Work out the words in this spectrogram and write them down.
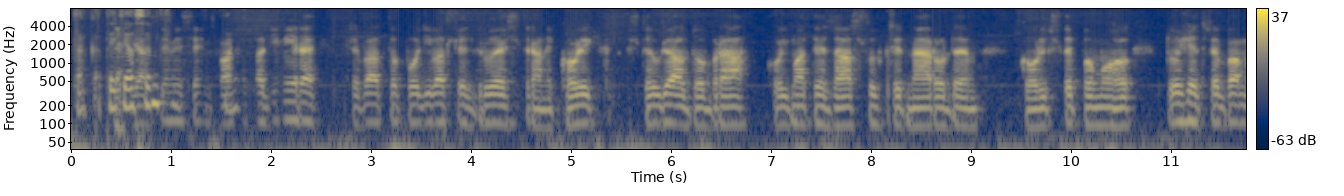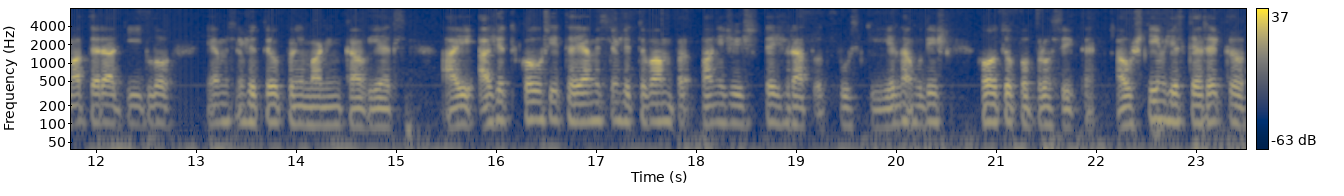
Tak a teď tak já, já jsem... si myslím, pane Vladimíre, třeba to podívat se z druhé strany, kolik jste udělal dobra, kolik máte zásluh před národem, kolik jste pomohl. To, že třeba máte rád jídlo, já myslím, že to je úplně malinká věc. A, a že kouříte, já myslím, že to vám Pane Ježíš tež rád odpustí, jenom když ho to poprosíte. A už tím, že jste řekl,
